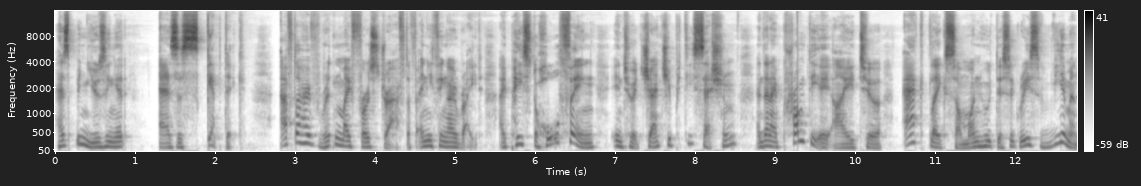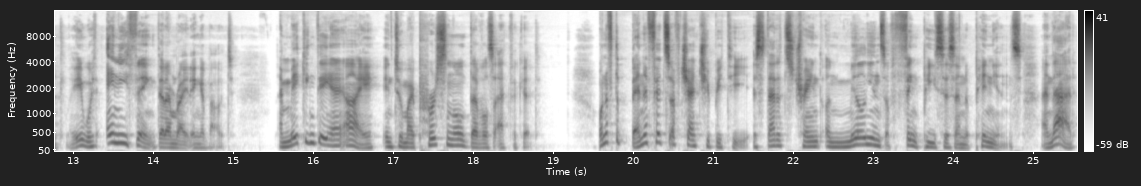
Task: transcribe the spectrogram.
has been using it as a skeptic. After I've written my first draft of anything I write, I paste the whole thing into a ChatGPT session and then I prompt the AI to act like someone who disagrees vehemently with anything that I'm writing about. I'm making the AI into my personal devil's advocate. One of the benefits of ChatGPT is that it's trained on millions of think pieces and opinions, and that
